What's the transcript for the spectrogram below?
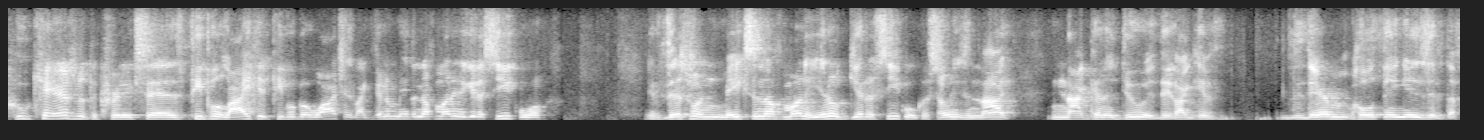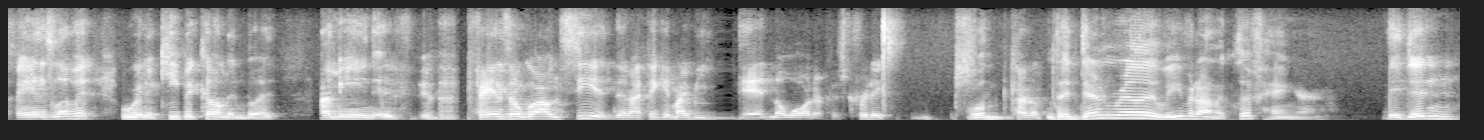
who cares what the critic says? People like it, people go watch it. Like Venom made enough money to get a sequel. If this one makes enough money, it'll get a sequel because Sony's not not gonna do it. They like if their whole thing is if the fans love it, we're gonna keep it coming. But I mean, if if the fans don't go out and see it, then I think it might be dead in the water because critics Well, kind of They didn't really leave it on a cliffhanger, they didn't.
